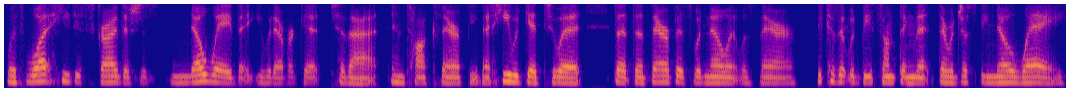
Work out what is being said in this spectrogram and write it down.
with what he described, there's just no way that you would ever get to that in talk therapy, that he would get to it, that the therapist would know it was there because it would be something that there would just be no way.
